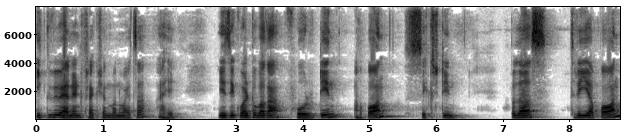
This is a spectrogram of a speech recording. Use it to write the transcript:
इक्विव्हॅलेंट फ्रॅक्शन बनवायचं आहे. इज इक्वल टू बघा fourteen upon sixteen plus three upon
